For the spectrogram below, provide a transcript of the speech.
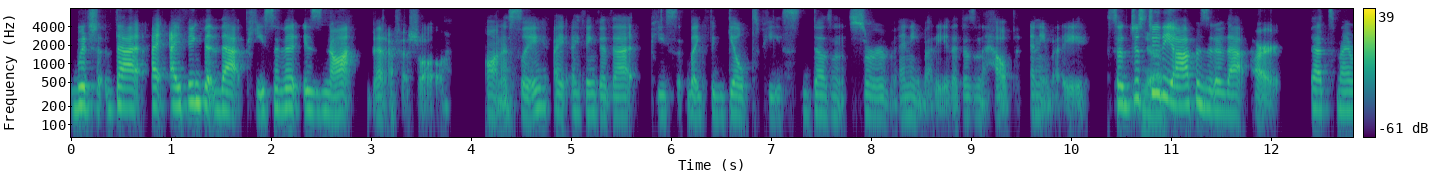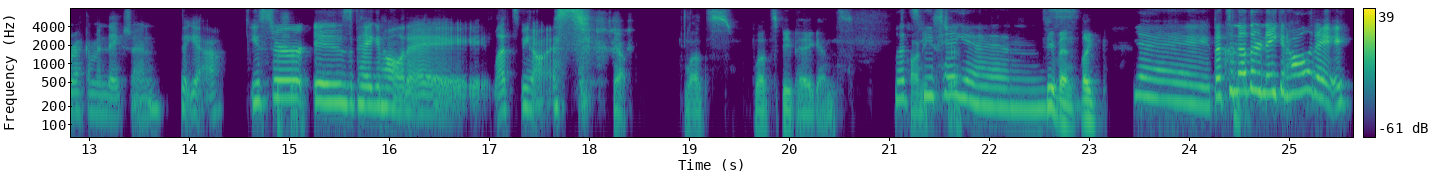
which that I, I think that that piece of it is not beneficial honestly I, I think that that piece like the guilt piece doesn't serve anybody that doesn't help anybody so just do the opposite of that part that's my recommendation but yeah easter is a pagan holiday let's be honest yeah Let's let's be pagans. let's be Easter. pagans It's even like yay that's another naked holiday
